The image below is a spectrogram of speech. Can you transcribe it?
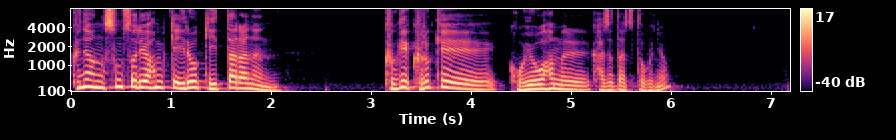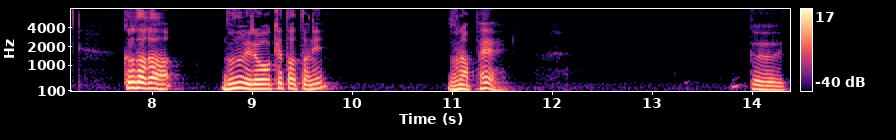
그냥 숨소리와 함께 이렇게 있다라는 그게 그렇게 고요함을 가져다 주더군요. 그러다가 눈을 이렇게 떴더니 눈앞에 그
